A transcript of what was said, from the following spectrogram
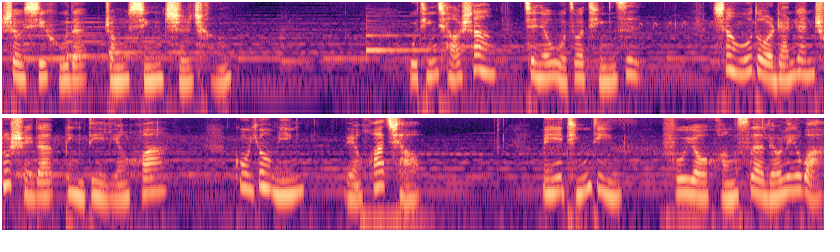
瘦西湖的中心池城。五亭桥上建有五座亭子，像五朵冉冉出水的并蒂莲花，故又名莲花桥。每一亭顶敷有黄色琉璃瓦，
